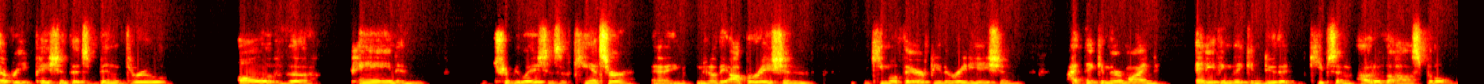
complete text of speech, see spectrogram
every patient that's been through all of the pain and tribulations of cancer and you know the operation the chemotherapy the radiation. I think in their mind anything they can do that keeps them out of the hospital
